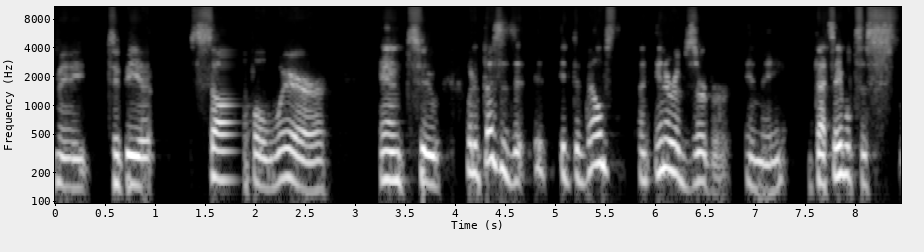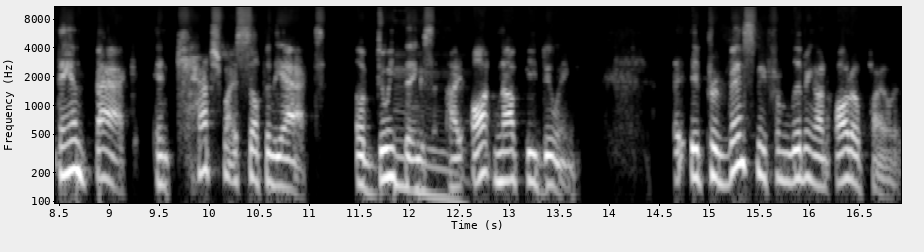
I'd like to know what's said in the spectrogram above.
me to be self-aware and to what it does is it, it, it, develops an inner observer in me that's able to stand back and catch myself in the act of doing mm. things i ought not be doing it prevents me from living on autopilot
